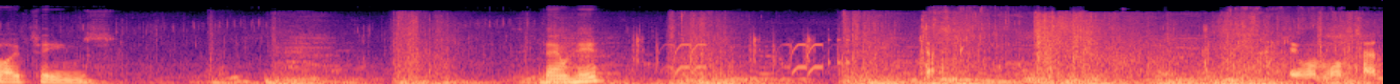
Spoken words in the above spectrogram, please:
Five teams. Down here? Okay, one one ten.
